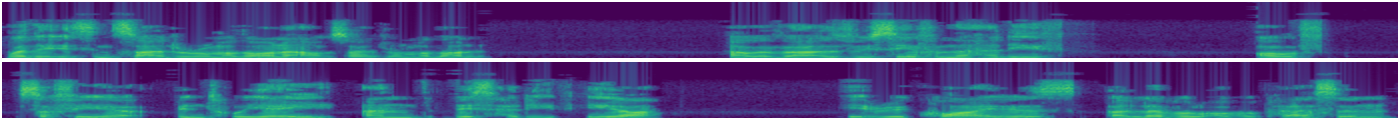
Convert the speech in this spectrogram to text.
whether it's inside Ramadan or outside Ramadan. However, as we've seen from the hadith of Safiya bint Huyay and this hadith here, it requires a level of a person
